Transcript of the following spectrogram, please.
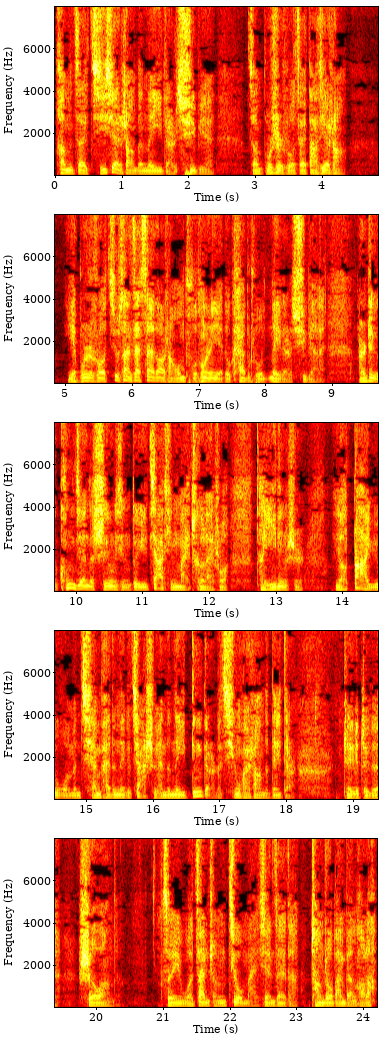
他们在极限上的那一点区别，咱不是说在大街上。也不是说，就算在赛道上，我们普通人也都开不出那点区别来。而这个空间的实用性，对于家庭买车来说，它一定是要大于我们前排的那个驾驶员的那一丁点的情怀上的那点这个这个奢望的。所以我赞成就买现在的长轴版本好了。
